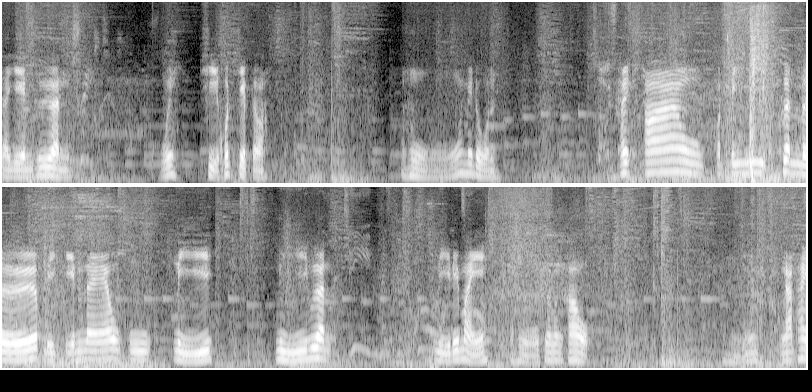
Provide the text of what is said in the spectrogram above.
จะเย็นเพื่อน อุ้ย ฉี่โคตรเจ็บเลยวะโอ้โห ไม่โดน เฮ้ย อ้าวปตีเพื่อนเลิฟหลีกเกนแล้วกูหนี หนีเพื่อน หนีได้ไหม อ้โหเพื่อนมันเข้าหืงัดให้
